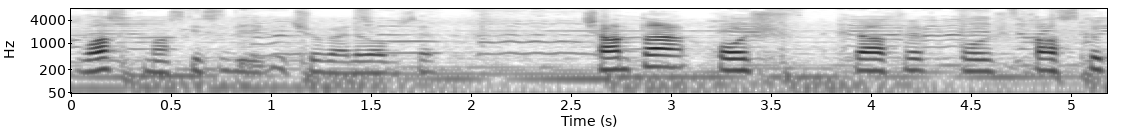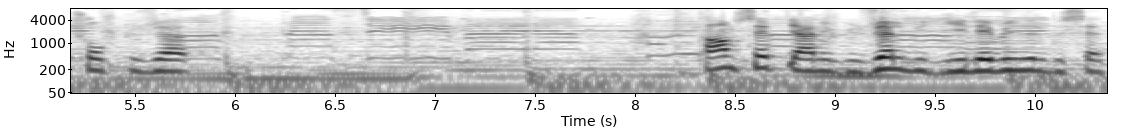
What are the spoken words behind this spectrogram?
Wasp maskesi diye geçiyor galiba bu set. Çanta hoş, kıyafet hoş, kaskı çok güzel. Tam set yani güzel bir giyilebilir bir set.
